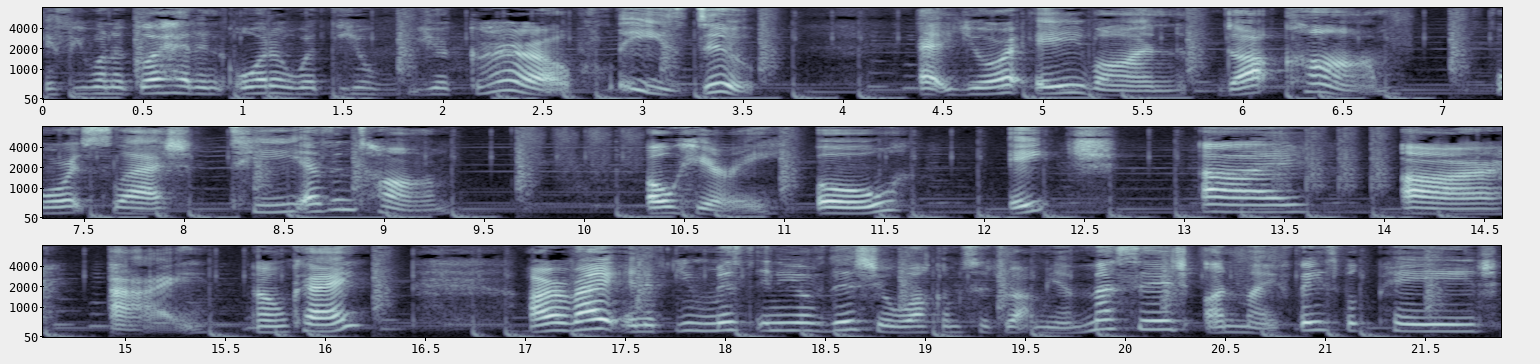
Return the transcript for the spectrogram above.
If you want to go ahead and order with your, your girl, please do at youravon.com forward slash T as in Tom, Ohiri. O H I R I. Okay? All right, and if you missed any of this, you're welcome to drop me a message on my Facebook page,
